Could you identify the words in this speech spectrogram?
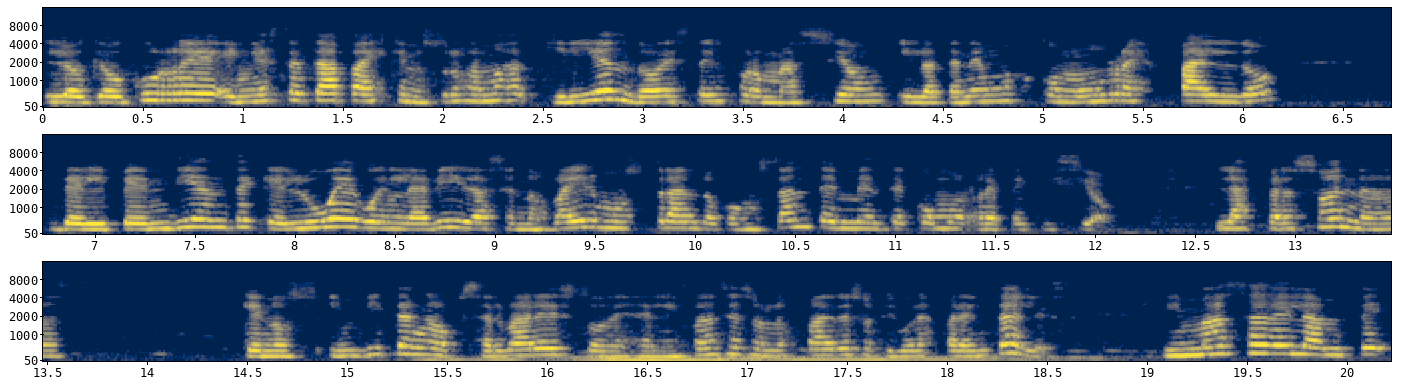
lo que ocurre en esta etapa es que nosotros vamos adquiriendo esta información y lo tenemos como un respaldo del pendiente que luego en la vida se nos va a ir mostrando constantemente como repetición. Las personas que nos invitan a observar esto desde la infancia son los padres o figuras parentales. Y más adelante,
